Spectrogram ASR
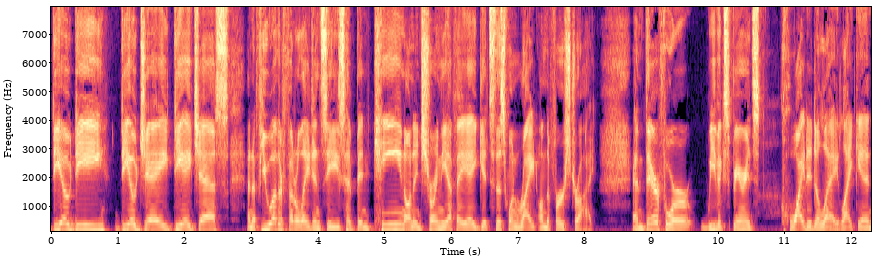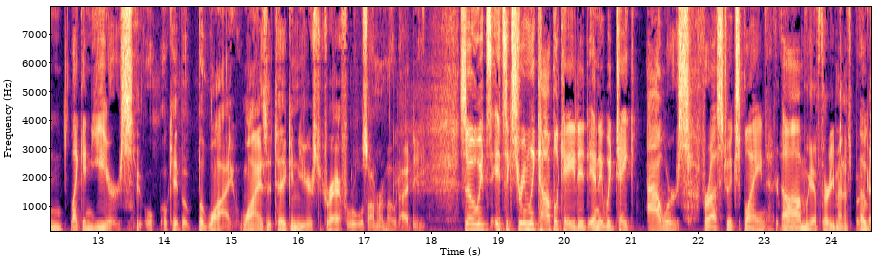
DOD, DOJ, DHS, and a few other federal agencies have been keen on ensuring the FAA gets this one right on the first try. And therefore, we've experienced quite a delay, like in like in years. Oh, okay, but but why? Why is it taking years to draft rules on remote ID? So it's it's extremely complicated, and it would take hours for us to explain. Um, we have 30 minutes, but okay.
